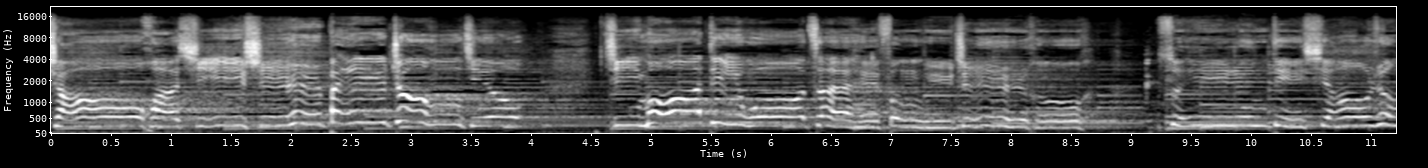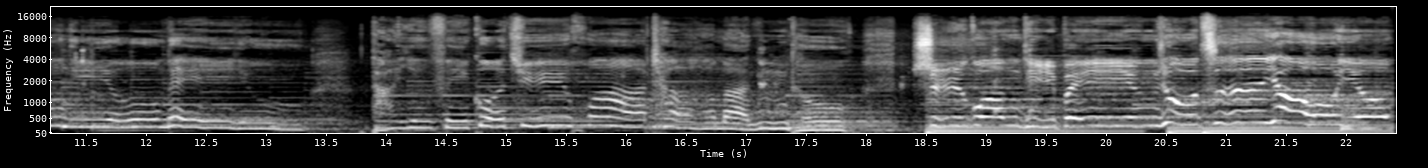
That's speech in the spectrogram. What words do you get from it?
朝花夕拾杯中酒。寂寞的我在风雨之后，醉人的笑容你有没有？大雁飞过，菊花插满头。时光的背影如此悠悠，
